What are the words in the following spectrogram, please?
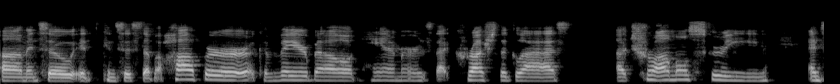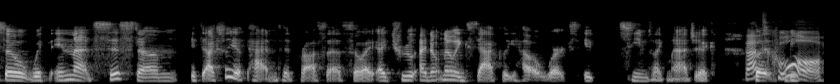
um, and so it consists of a hopper, a conveyor belt, hammers that crush the glass, a trommel screen. And so within that system, it's actually a patented process. So I, I truly I don't know exactly how it works. It seems like magic. That's cool.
